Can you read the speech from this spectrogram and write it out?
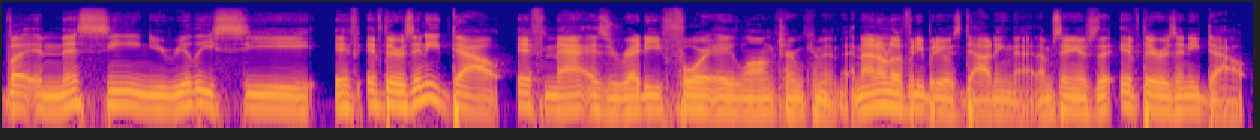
But in this scene, you really see if if there's any doubt if Matt is ready for a long term commitment. And I don't know if anybody was doubting that. I'm saying if, if there was any doubt,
